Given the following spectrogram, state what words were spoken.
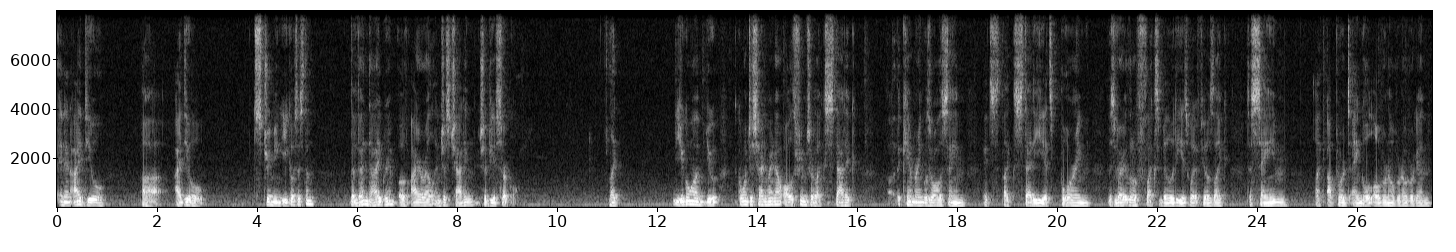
In an ideal uh, ideal streaming ecosystem, the Venn diagram of IRL and just chatting should be a circle. Like you go on you go on just chatting right now, all the streams are like static. Uh, the camera angles are all the same. It's like steady, it's boring there's very little flexibility, is what it feels like. It's the same, like upwards angle over and over and over again.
